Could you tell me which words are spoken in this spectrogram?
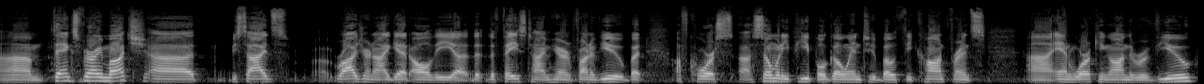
Um, thanks very much. Uh, besides uh, Roger and I get all the, uh, the, the FaceTime here in front of you, but of course, uh, so many people go into both the conference uh, and working on the review.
